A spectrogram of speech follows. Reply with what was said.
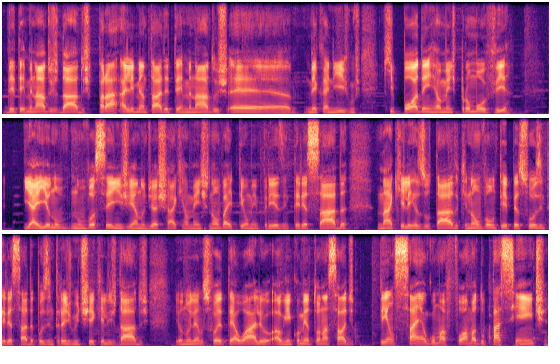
determinados dados para alimentar determinados é, mecanismos que podem realmente promover e aí eu não, não vou ser ingênuo de achar que realmente não vai ter uma empresa interessada naquele resultado, que não vão ter pessoas interessadas depois em transmitir aqueles dados. Eu não lembro se foi até o Alho, alguém comentou na sala de pensar em alguma forma do paciente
